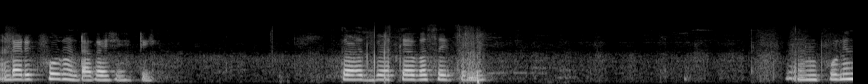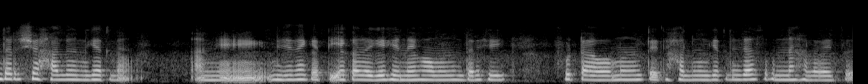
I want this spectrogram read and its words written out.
आणि डायरेक्ट फोडून टाकायची ती. तळत बिळत काय बसायचं नाही. आणि फोडून जराशी हालवून घेतलं. आणि म्हणजे नाही का ती एका जागी हे नाही व्हावं म्हणून जराशी फुटावं म्हणून ते हलवून घेतलं. जास्त पण नाही हलवायचं.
